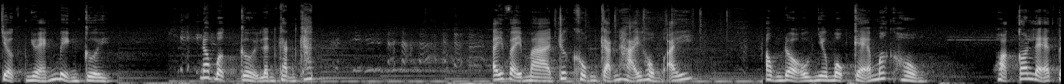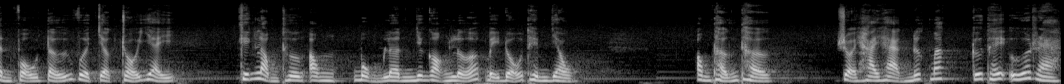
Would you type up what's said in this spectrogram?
chợt nhoẻn miệng cười. Nó bật cười lên khanh khách. Ấy vậy mà trước khung cảnh hải hùng ấy, ông Độ như một kẻ mất hồn. Hoặc có lẽ tình phụ tử vừa chợt trỗi dậy, khiến lòng thương ông bùng lên như ngọn lửa bị đổ thêm dầu. Ông thẫn thờ, rồi hai hàng nước mắt cứ thế ứa ra,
